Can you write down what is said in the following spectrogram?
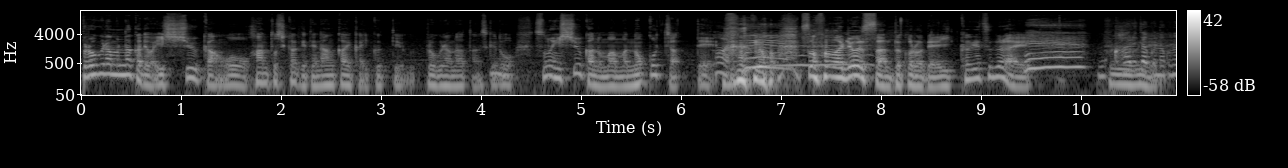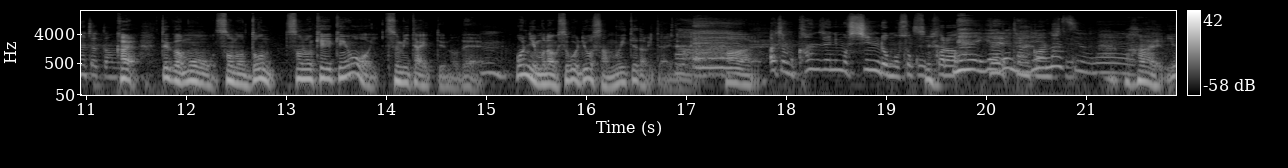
プログラムの中では1週間を半年かけて何回か行くっていうプログラムだったんですけど、うんその1週間のまま残っちゃって、はい そのまま漁師さんのところで1ヶ月ぐらい。えもう帰りたくなくなっちゃったんだ。かっていうかもうそのどんその経験を積みたいっていうので、うん。本人もなんかすごい漁師さん向いてたみたいで、あはい。あじゃあもう完全にもう進路もそこから、ーねいやでもありますよね。はい、い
